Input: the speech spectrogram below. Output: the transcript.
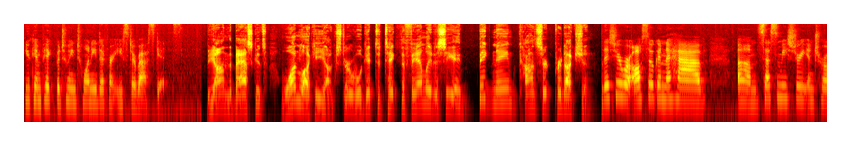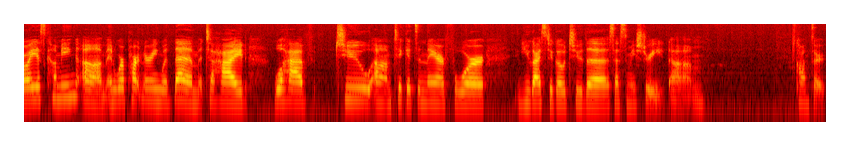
you can pick between 20 different Easter baskets. Beyond the baskets, one lucky youngster will get to take the family to see a big name concert production. This year, we're also going to have um, Sesame Street in Troy is coming, um, and we're partnering with them to hide. We'll have two um, tickets in there for you guys to go to the Sesame Street um, concert.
